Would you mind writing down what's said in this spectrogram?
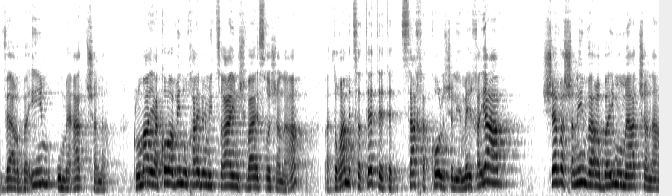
וארבעים ומעט שנה. כלומר יעקב אבינו חי במצרים 17 שנה והתורה מצטטת את סך הכל של ימי חייו שבע שנים וארבעים ומעט שנה,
